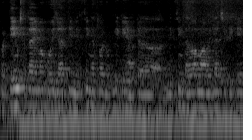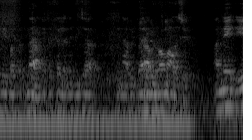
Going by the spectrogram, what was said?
પણ તેમ છતાં એમાં કોઈ જાતની મિક્સિંગ અથવા ડુપ્લિકેટ મિક્સિંગ કરવામાં આવેલા છે કે કેમ એ બાબતના એફએસએલ અને બીજા એના અભિપ્રાય મેળવવામાં છે. અને એ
